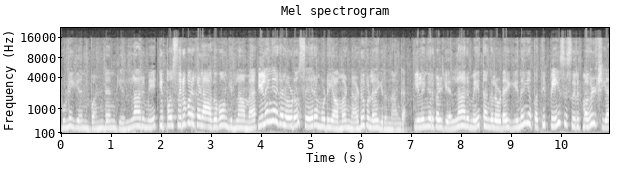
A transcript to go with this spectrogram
புளியன் வண்டன் எல்லாருமே இப்போ சிறுவர்களாகவும் இல்லாம இளைஞர்களோடும் சேர முடியாம நடுவுல இருந்தாங்க. இளைஞர்கள் எல்லாருமே தங்களோட இணைய பத்தி பேசி சிறு மகிழ்ச்சியா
